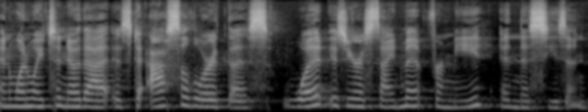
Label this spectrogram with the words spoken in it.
And one way to know that is to ask the Lord this What is your assignment for me in this season?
